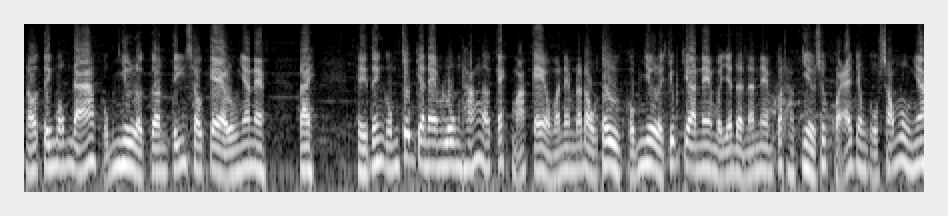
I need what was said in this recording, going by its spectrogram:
Đó tiến bóng đá cũng như là kênh tiến soi kèo luôn nhé anh em. Đây thì tiến cũng chúc cho anh em luôn thắng ở các mã kèo mà anh em đã đầu tư cũng như là chúc cho anh em và gia đình anh em có thật nhiều sức khỏe trong cuộc sống luôn nhé.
